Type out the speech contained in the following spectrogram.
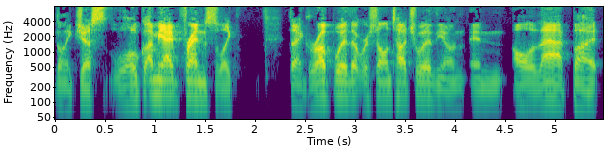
like just local. I mean, I had friends like that I grew up with that we're still in touch with, you know, and all of that, but.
